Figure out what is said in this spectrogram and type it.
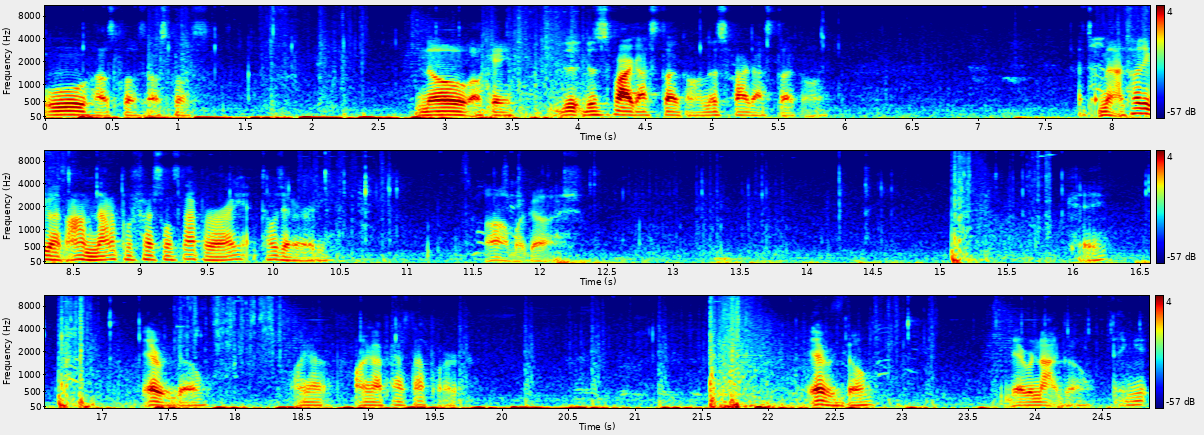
Ooh, that was close. That was close. No, okay. Th- this is I got stuck on. This is I got stuck on. I, man, I told you guys I'm not a professional sniper, right? I told you that already. Oh my gosh. Okay. There we go. I got, finally got past that part. There we go. Never not go. Dang it.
